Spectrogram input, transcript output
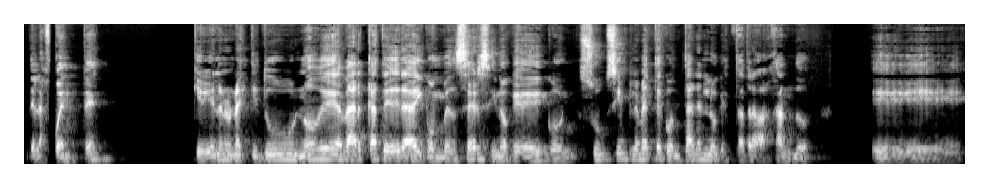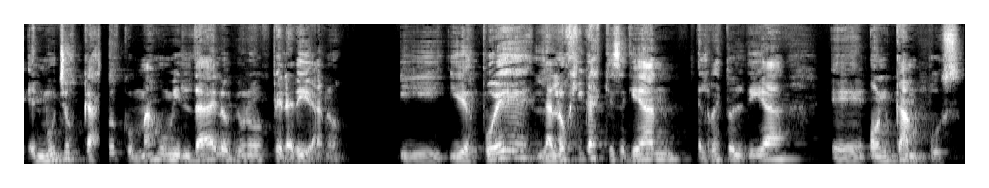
de la fuente que viene en una actitud no de dar cátedra y convencer, sino que con simplemente contar en lo que está trabajando, eh, en muchos casos con más humildad de lo que uno esperaría, ¿no? Y, después la lógica es que se quedan el resto del día eh, on campus.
